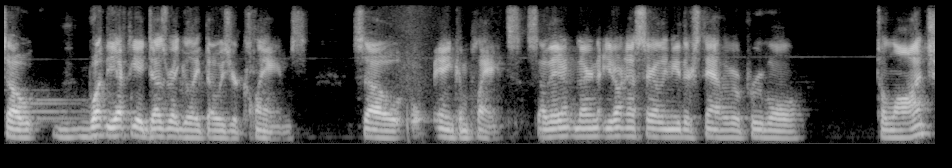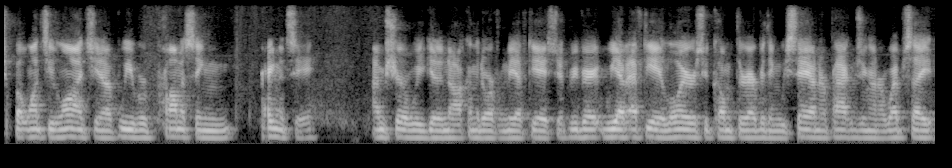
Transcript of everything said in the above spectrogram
So what the FDA does regulate though is your claims. So and complaints. So they don't, you don't necessarily need their stamp of approval to launch, but once you launch, you know, if we were promising pregnancy, I'm sure we get a knock on the door from the FDA. So we very we have FDA lawyers who come through everything we say on our packaging on our website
